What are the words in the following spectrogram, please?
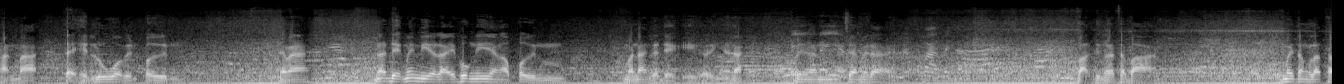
พันมา แต่เห็นรู้ว่าเป็นปืนใช่ไหมแล้วเด็กไม่มีอะไรพวกนี้ยังเอาปืนมานั่งกับเด็กอีกอะไรเงี้ยนะเพราะฉะนั้นใช้ไม่ได้ฝากถึงรัฐบาล ไม่ต้องรัฐ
